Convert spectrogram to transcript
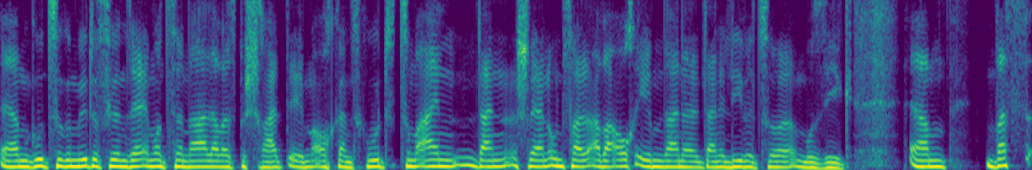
ähm, gut zu Gemüte führen, sehr emotional, aber es beschreibt eben auch ganz gut zum einen deinen schweren Unfall, aber auch eben deine, deine Liebe zur Musik. Ähm, was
